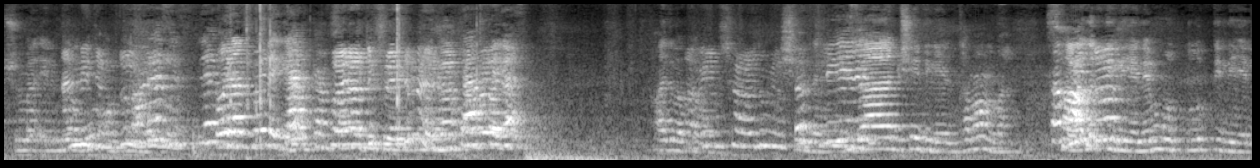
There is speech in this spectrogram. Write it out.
Şunu ben elimden Anneciğim dur. Poyraz böyle gel. Poyraz düşüyor değil mi? Gel. Hadi Aa, bakalım. Benim yok. Şimdi güzel bir şey dileyelim tamam mı? Sağlık dileyelim, mutluluk dileyelim.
